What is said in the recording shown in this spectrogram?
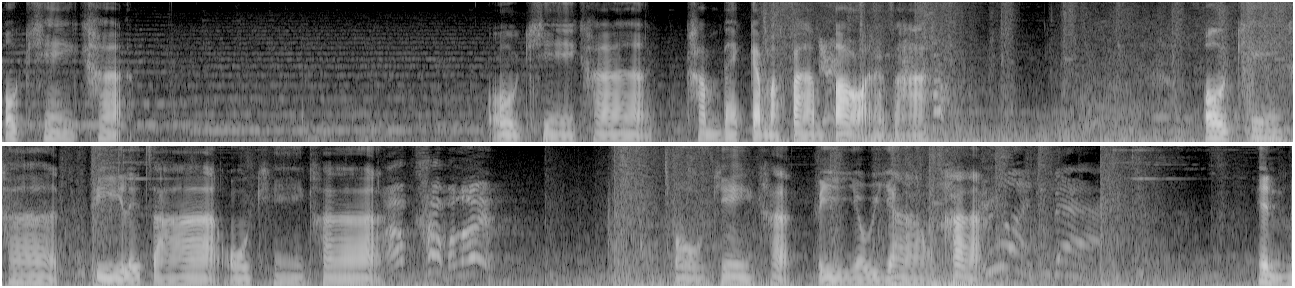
โอเคค่ะ โอเคค่ะคัมแบ็กกลับมาฟาร์มต่อนะจ๊ะ โอเคค่ะ ดีเลยจ้า โอเคค่ะตามข้ามาเลยโอเคค่ะ ตียาวๆค่ะ เห็นไหม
